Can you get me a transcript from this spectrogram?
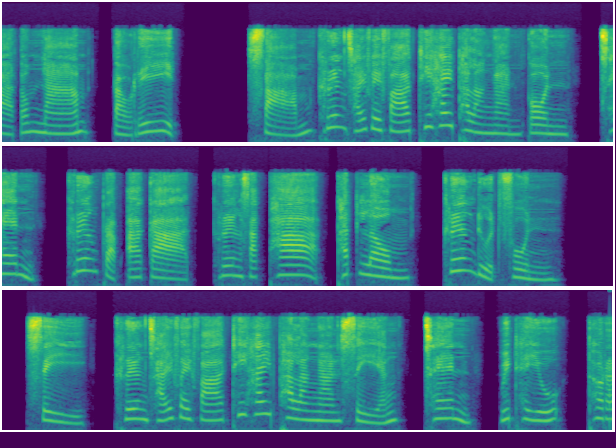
กาต้มน้ำ เตารีด 3. เครื่องใช้ไฟฟ้าที่ให้พลังงานกล เช่น เครื่องปรับอากาศ เครื่องซักผ้า พัดลม เครื่องดูดฝุ่น 4. เครื่องใช้ไฟฟ้าที่ให้พลังงานเสียง เช่น วิทยุ โทร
